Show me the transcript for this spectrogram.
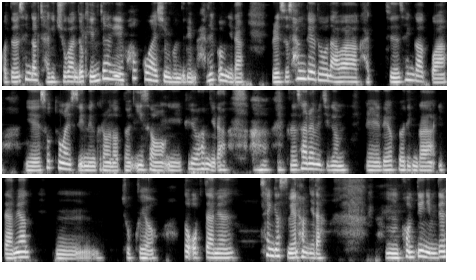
어떤 생각, 자기 주관도 굉장히 확고하신 분들이 많을 겁니다. 그래서 상대도 나와 같은 생각과 예, 소통할 수 있는 그런 어떤 이성이 필요합니다. 그런 사람이 지금 예, 어딘가 있다면 음, 좋고요. 또 없다면 생겼으면 합니다. 음, 범띠님들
